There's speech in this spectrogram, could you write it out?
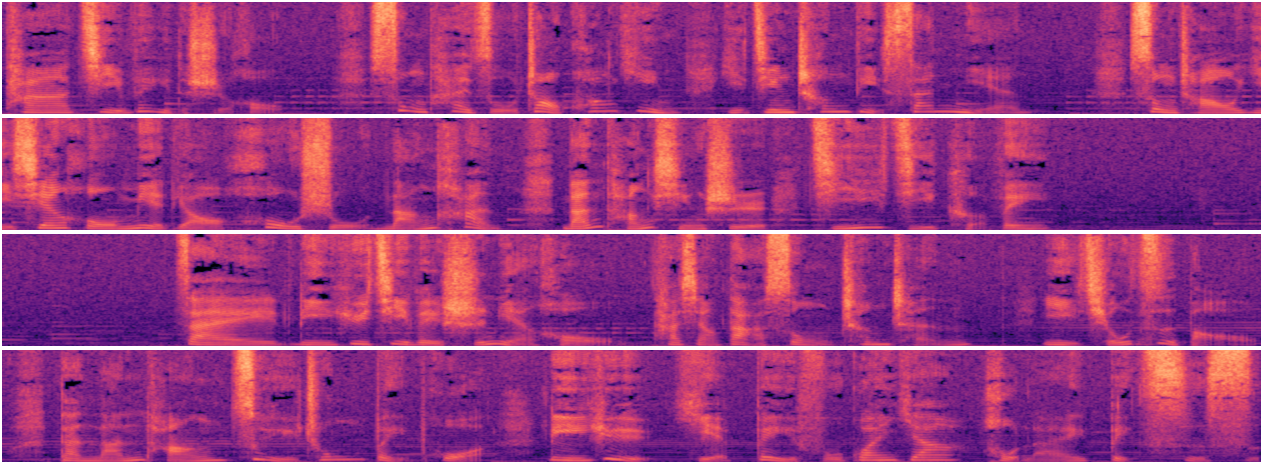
他继位的时候，宋太祖赵匡胤已经称帝三年，宋朝已先后灭掉后蜀、南汉，南唐形势岌岌可危。在李煜继位十年后，他向大宋称臣。以求自保，但南唐最终被迫，李煜也被俘关押，后来被赐死。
